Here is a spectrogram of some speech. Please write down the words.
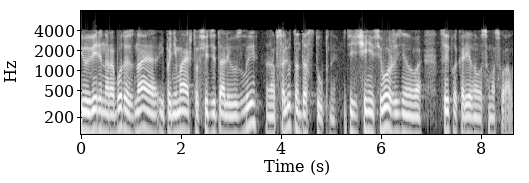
и уверенно работая, зная и понимая, что все детали и узлы абсолютно доступны в течение всего жизненного цикла карьерного самосвала.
